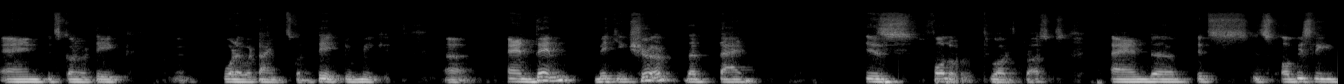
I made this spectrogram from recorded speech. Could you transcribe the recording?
and it's going to take uh, whatever time it's going to take to make it. Uh, and then making sure that that is followed throughout the process. And uh, it's it's obviously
